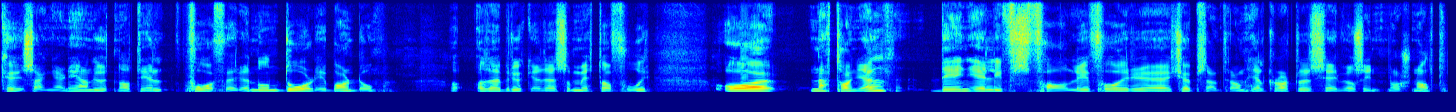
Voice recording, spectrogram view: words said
køysengeren igjen uten at det påfører noen dårlig barndom. Altså jeg bruker det som metafor. Og netthandelen den er livsfarlig for eh, kjøpesentrene, helt klart. Det ser vi også internasjonalt.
